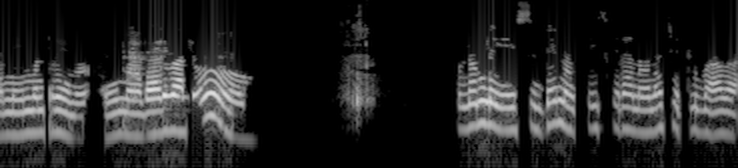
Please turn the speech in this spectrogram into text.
దాన్ని ఏమంటారు ఏమో. అది మా డాడీ వాళ్ళు పొలంలో వేస్తుంటే నాకు తీసుకురా నాన్న చెట్లు బాగా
